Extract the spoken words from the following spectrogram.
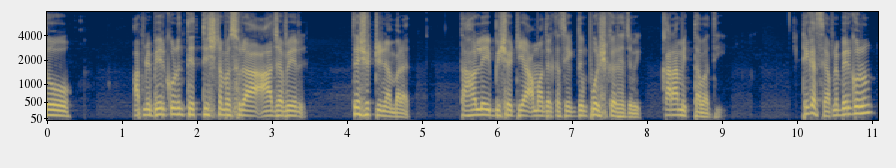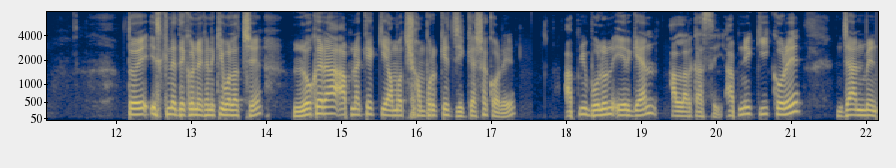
তো আপনি বের করুন তেত্রিশ নম্বর সুরা আজাবের তেষট্টি নাম্বার তাহলে এই বিষয়টি আমাদের কাছে একদম পরিষ্কার হয়ে যাবে, কারা মিথ্যাবাদী? ঠিক আছে, আপনি বের করুন। তো স্ক্রিনে দেখুন, এখানে কি বলা হচ্ছে, লোকেরা আপনাকে কিয়ামত সম্পর্কে জিজ্ঞাসা করে, আপনি বলুন এর জ্ঞান আল্লাহর কাছেই। আপনি কি করে জানবেন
